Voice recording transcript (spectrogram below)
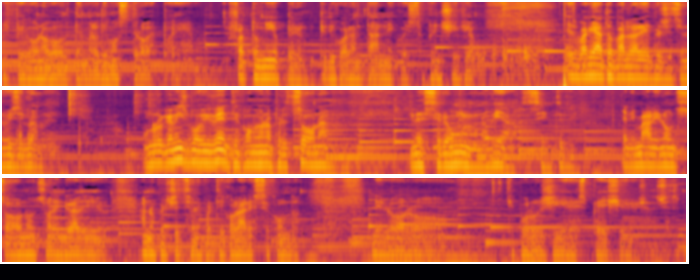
mi spiegò una volta e me lo dimostrò e poi fatto mio per più di 40 anni questo principio. È sbagliato parlare di percezione visiva. Un organismo vivente come una persona, l'essere umano, via, sintesi. Gli animali non so, non sono in grado di hanno percezione particolare secondo le loro tipologie, specie, eccetera, eccetera.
